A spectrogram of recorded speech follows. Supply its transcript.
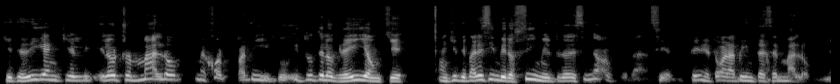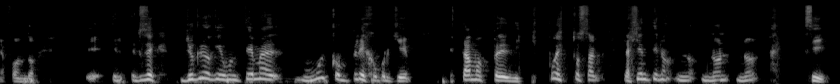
que te digan que el, otro es malo, mejor para ti, y tú, y tú te lo creías, aunque, aunque te parece inverosímil, pero decir, no, tiene toda la pinta de ser malo, en el fondo. Eh, entonces, yo creo que es un tema muy complejo porque estamos predispuestos a... La gente no, no, no, no sí,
